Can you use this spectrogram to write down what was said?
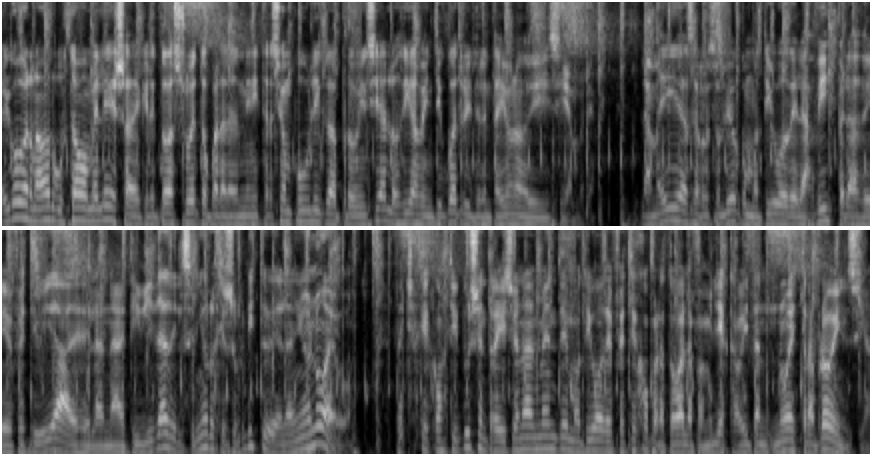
El gobernador Gustavo Melella decretó asueto para la administración pública provincial los días 24 y 31 de diciembre. La medida se resolvió con motivo de las vísperas de festividades de la Natividad del Señor Jesucristo y del Año Nuevo, fechas que constituyen tradicionalmente motivo de festejo para todas las familias que habitan nuestra provincia.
